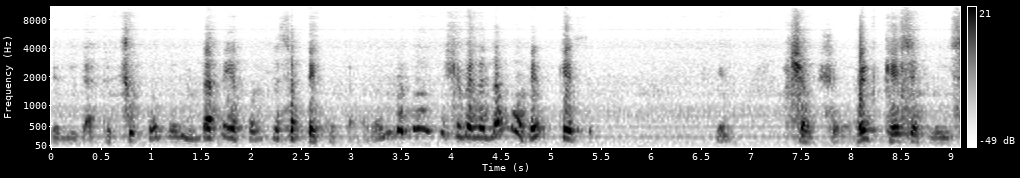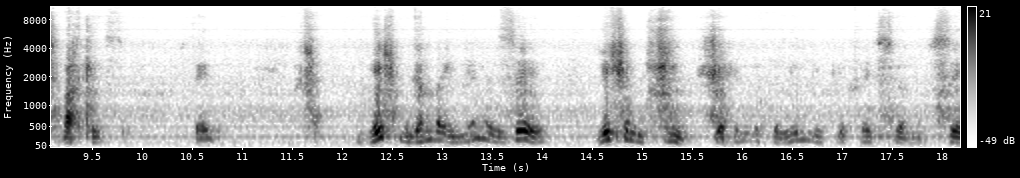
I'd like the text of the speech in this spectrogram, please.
במידת התשוקות ובמידת היכולת לספק אותה. אבל אני מדבר על זה שבן אדם אוהב כסף. כן? עכשיו, כשאוהב כסף לא יסבע כסף, בסדר. יש גם בעניין הזה יש אנשים שהם יכולים להתייחס לנושא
